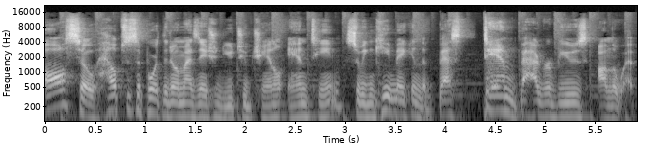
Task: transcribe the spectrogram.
also helps to support the Nomads Nation YouTube channel and team so we can keep making the best damn bag reviews on the web.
